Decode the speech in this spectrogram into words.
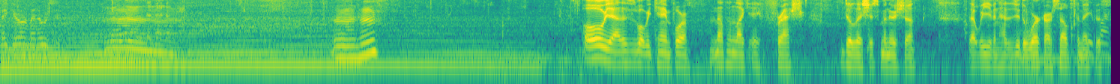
make your own manouche. Mm-hmm. Oh yeah, this is what we came for. Nothing like a fresh, delicious manouche that we even had to do the work ourselves to make this.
